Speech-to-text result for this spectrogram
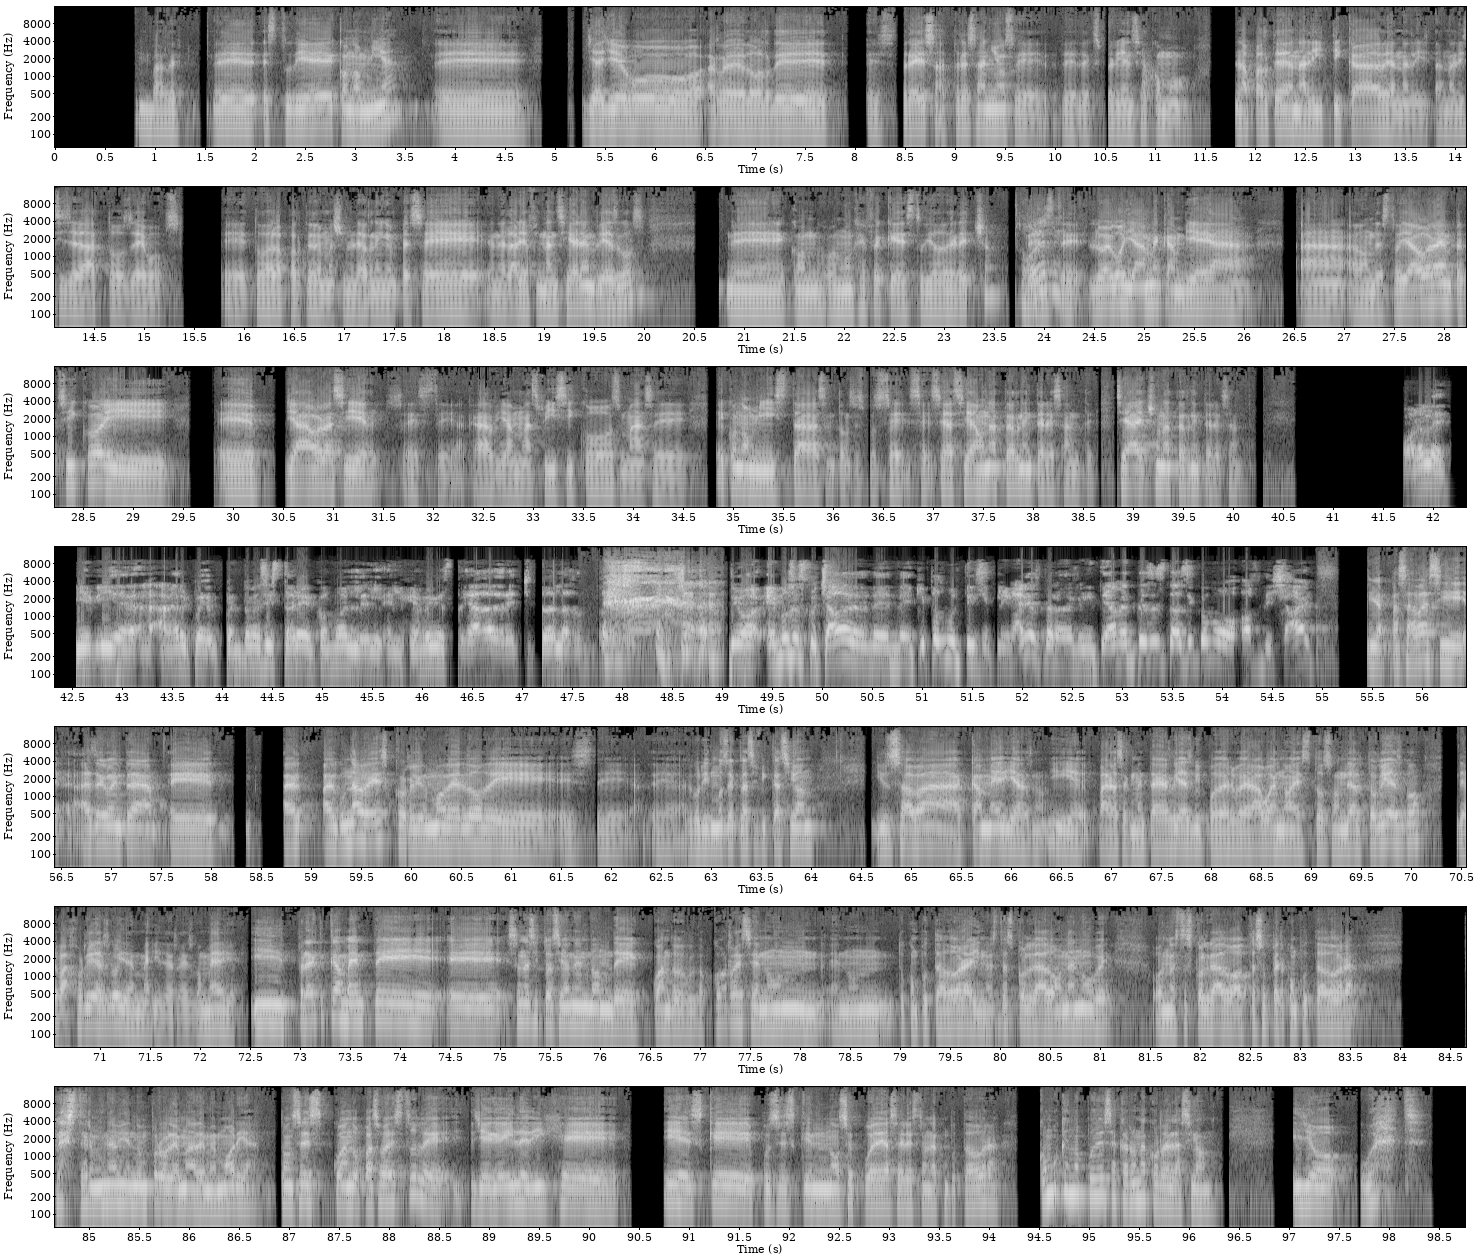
Vale, eh, estudié economía, eh, ya llevo alrededor de es tres a tres años de, experiencia como en la parte de analítica, de análisis de datos, DevOps, eh, toda la parte de Machine Learning. Empecé en el área financiera, en riesgos, eh, con, un jefe que estudió Derecho. Este, luego ya me cambié a, a, donde estoy ahora, en PepsiCo, y eh, ya ahora sí, este, acá había más físicos, más eh, economistas, entonces pues se, se, hacía una terna interesante, se ha hecho una terna interesante. Órale, y, eh, a, ver, cuéntame esa historia de cómo el, el, jefe que estudiaba Derecho y todo el asunto. Digo, hemos escuchado de, equipos multidisciplinarios, pero definitivamente eso está así como off the charts. Mira, pasaba así, haz de cuenta, eh, alguna vez corrí un modelo de, este, algoritmos de clasificación y usaba K-medias, ¿no? Y eh, para segmentar el riesgo y poder ver, ah, bueno, estos son de alto riesgo, de bajo riesgo y de, riesgo medio. Y prácticamente eh, es una situación en donde cuando lo corres en, un, en un, tu computadora y no estás colgado a una nube o no estás colgado a otra supercomputadora, pues termina habiendo un problema de memoria. Entonces, cuando pasó esto, le llegué y le dije, y es que, pues es que no se puede hacer esto en la computadora. ¿Cómo que no puedes sacar una correlación? Y yo, what?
